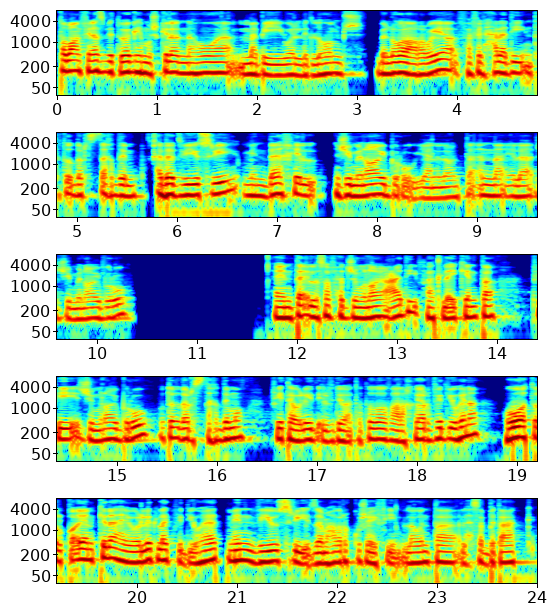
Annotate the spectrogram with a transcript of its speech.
طبعا في ناس بتواجه مشكلة إن هو ما بيولد لهمش باللغة العربية ففي الحالة دي أنت تقدر تستخدم أداة Veo 3 من داخل Gemini Pro يعني لو انتقلنا إلى Gemini Pro هينتقل لصفحة Gemini عادي فهتلاقيك أنت في Gemini Pro وتقدر تستخدمه في توليد الفيديوهات. هتضغط على خيار فيديو هنا وهو تلقائيا كده هيولد لك فيديوهات من Veo 3 زي ما حضراتكم شايفين. لو أنت الحساب بتاعك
